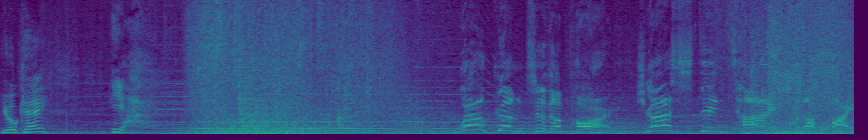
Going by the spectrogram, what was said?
You okay? Yeah. Welcome to the party! Just in time for the fire!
